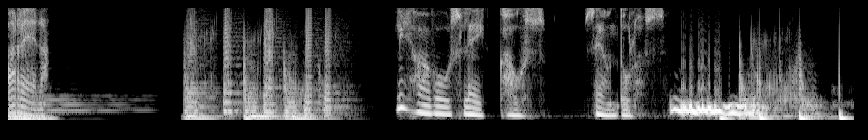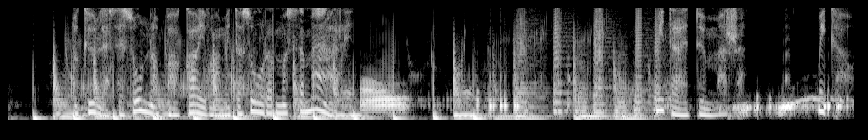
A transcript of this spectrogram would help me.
Areena. Lihavuusleikkaus, se on tulossa. No kyllä se sun napaa kaivaa mitä suuremmassa määrin. Mitä et ymmärrä? Mikä on?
